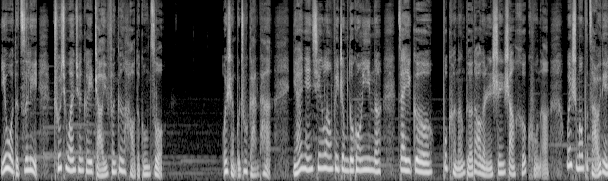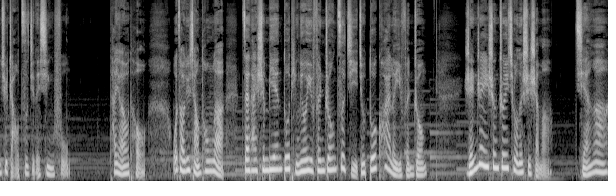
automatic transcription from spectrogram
以我的资历，出去完全可以找一份更好的工作。我忍不住感叹：“你还年轻，浪费这么多光阴呢，在一个不可能得到的人身上，何苦呢？为什么不早一点去找自己的幸福？”他摇摇头：“我早就想通了，在他身边多停留一分钟，自己就多快乐一分钟。人这一生追求的是什么？”钱啊，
